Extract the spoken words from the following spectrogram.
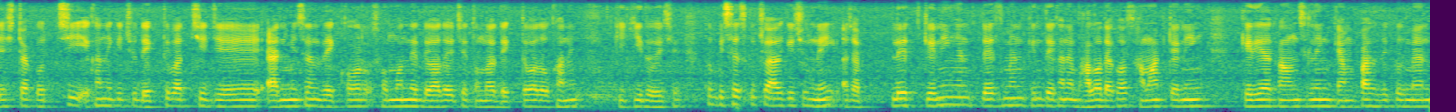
চেষ্টা করছি। এখানে কিছু দেখতে পাচ্ছি যে অ্যাডমিশন রেকর্ড সম্বন্ধে দেওয়া রয়েছে, তোমরা দেখতে পারো ওখানে কী কী রয়েছে। তো বিশেষ কিছু আর কিছু নেই। আচ্ছা প্লেস ট্রেনিং অ্যান্ড প্লেসমেন্ট কিন্তু এখানে ভালো দেখো। Summer training career counselling campus recruitment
